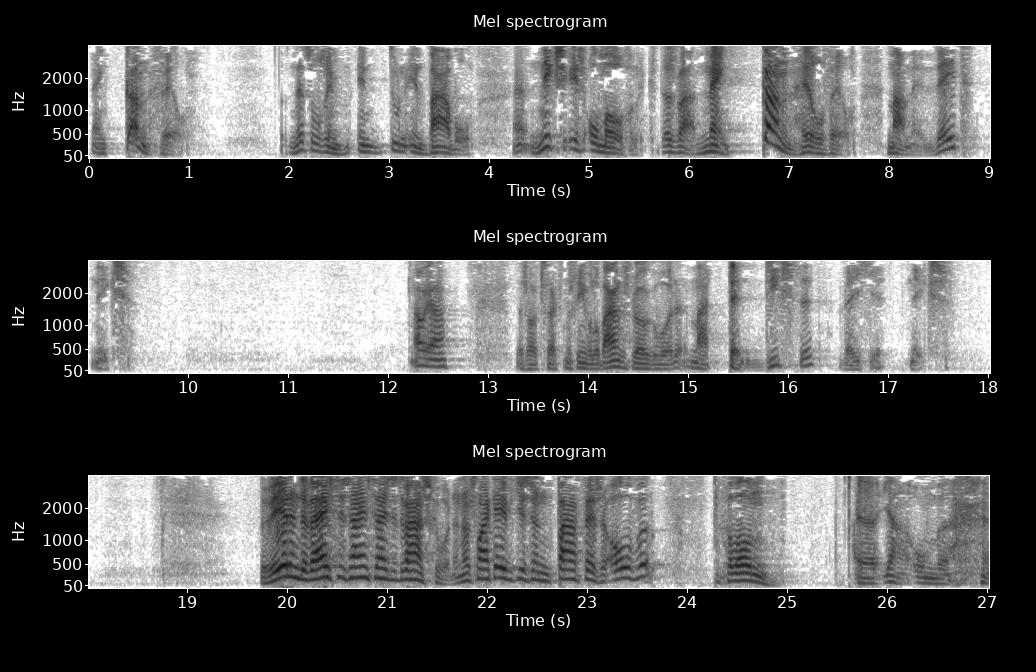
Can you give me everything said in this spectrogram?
Men kan veel. Net zoals in, in, toen in Babel. Niks is onmogelijk. Dat is waar. Men kan heel veel, maar men weet niks. Nou ja, daar zal ik straks misschien wel op aangesproken worden, maar ten diepste weet je niks. Bewerende wijs te zijn, zijn ze dwaas geworden. Nou sla ik eventjes een paar versen over. Gewoon, uh, ja, om uh,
